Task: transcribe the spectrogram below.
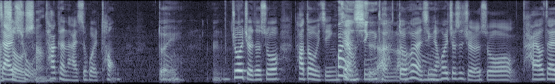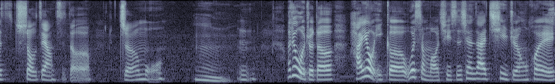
摘除，他，他可能还是会痛。对。嗯嗯，就会觉得说他都已经这样心疼了，对，会很心疼，嗯，会就是觉得说还要再受这样子的折磨，嗯嗯，而且我觉得还有一个，为什么其实现在弃捐会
